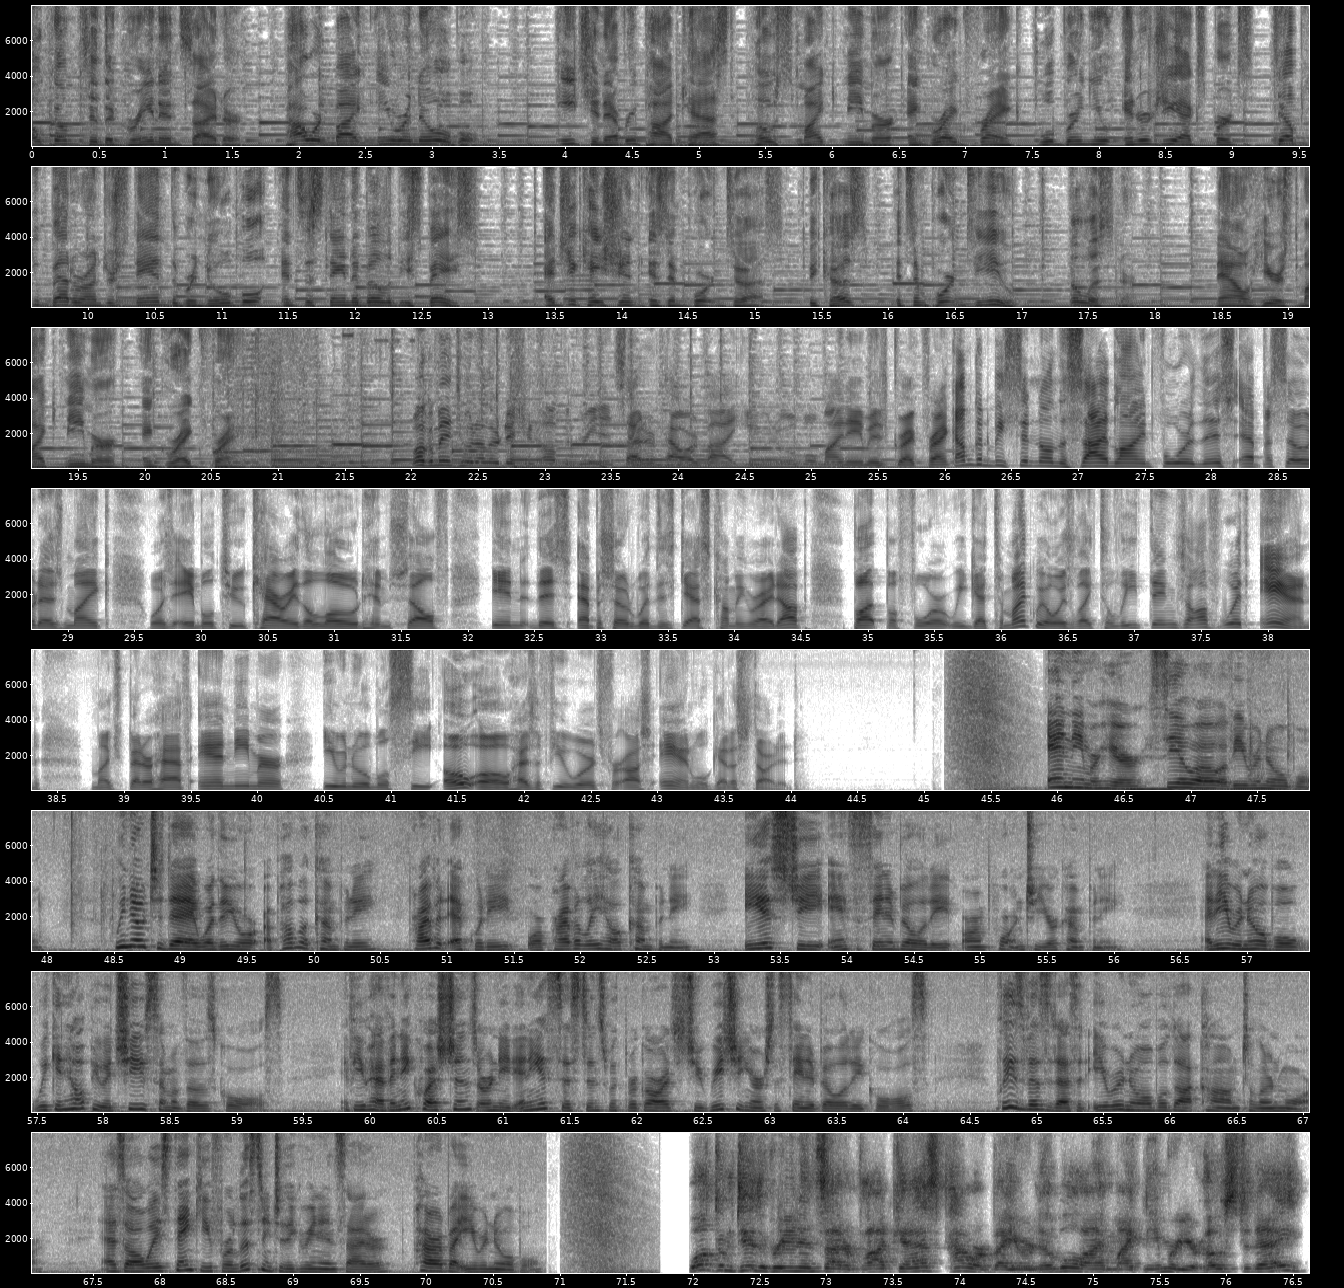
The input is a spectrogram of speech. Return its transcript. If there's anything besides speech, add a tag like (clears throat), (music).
Welcome to the Green Insider, powered by eRenewable. Each and every podcast, hosts Mike Niemer and Greg Frank will bring you energy experts to help you better understand the renewable and sustainability space. Education is important to us because it's important to you, the listener. Now, here's Mike Niemer and Greg Frank. Welcome into another edition of the Green Insider, powered by eRenewable. My name is Greg Frank. I'm going to be sitting on the sideline for this episode as Mike was able to carry the load himself in this episode with his guest coming right up. But before we get to Mike, we always like to lead things off with Ann. Mike's better half, Ann Niemer, eRenewable COO, has a few words for us and will get us started. Ann Niemer here, COO of eRenewable. We know today whether you're a public company, private equity, or privately held company, ESG and sustainability are important to your company. At eRenewable, we can help you achieve some of those goals. If you have any questions or need any assistance with regards to reaching your sustainability goals, please visit us at erenewable.com to learn more. As always, thank you for listening to the Green Insider, powered by eRenewable. Welcome to the Green Insider Podcast, powered by eRenewable. I'm Mike Niemer, your host today.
